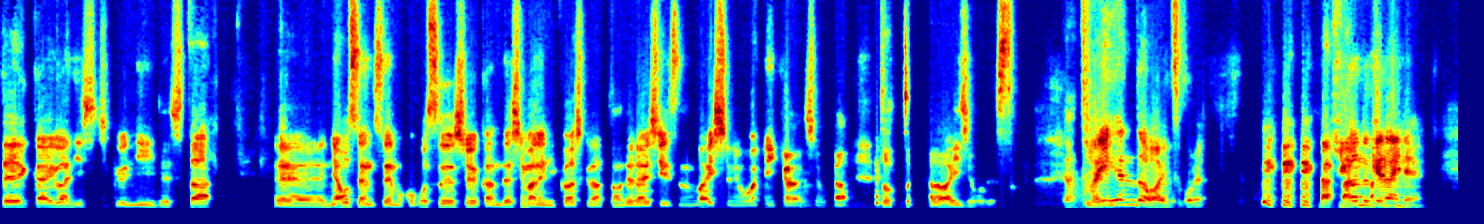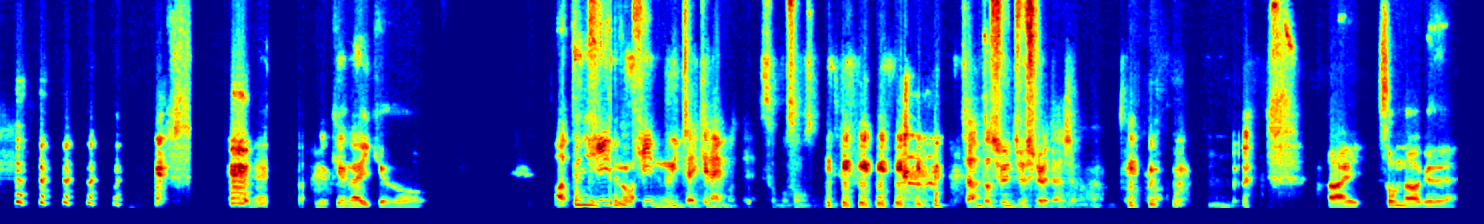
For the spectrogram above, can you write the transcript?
正解は西地区2位でした。えー、にゃお先生もここ数週間で島根に詳しくなったので、来シーズンは一緒に応援いかがでしょうか？鳥取からは以上です。いや、大変だわ、あいつこれ。気が抜けないね。抜けないけど、当てにいってるのは、気抜いちゃいけないもんね。そもそもそも。ちゃんと集中しろよって話だからな。本当うん、はい。そんなわけで、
